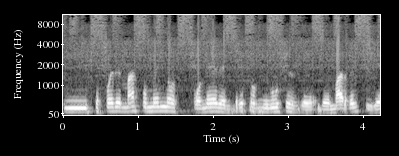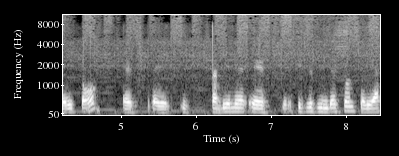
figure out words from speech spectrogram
y se puede más o menos poner en tres omnibuses de, de Marvel, si ya hizo, este, también este, Secret Invasion sería,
